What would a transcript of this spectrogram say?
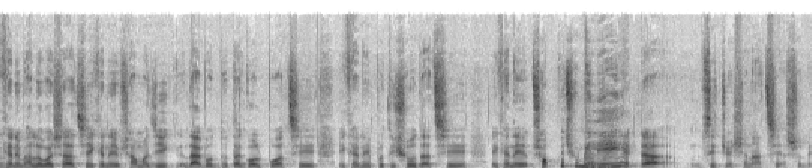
এখানে ভালোবাসা আছে এখানে সামাজিক দায়বদ্ধতা গল্প আছে এখানে প্রতিশোধ আছে এখানে সবকিছু মিলিয়েই একটা সিচুয়েশন আছে আসলে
